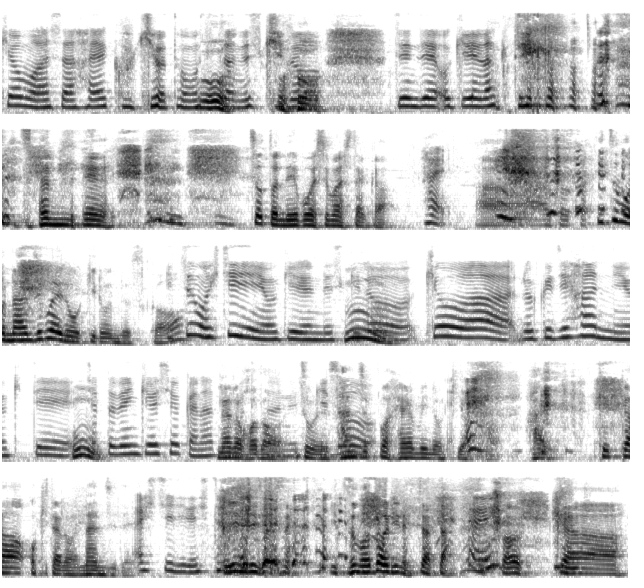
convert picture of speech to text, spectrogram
今日も朝早く起きようと思ってたんですけど全然起きれなくて 残念。ちょっと寝坊しましたか？はいあか。いつも何時ぐらいに起きるんですか？いつも7時に起きるんですけど、うん今日は6時半に起きて、うんちょっと勉強しようかなとなるほど。思ってたんでいつもよりすけど、30分早めに起きようと。はい。結果、起きたのは何時で？あ7時でしたいいですね。いつも通りになっちゃった。はいそっか。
